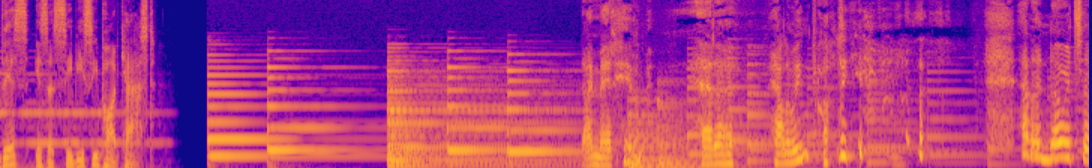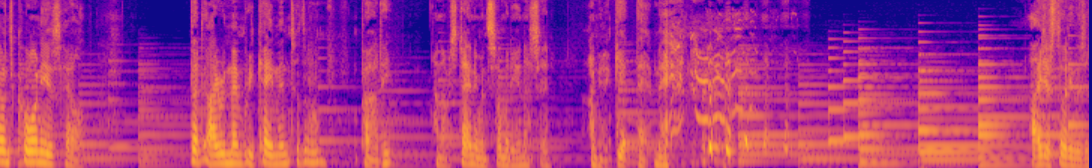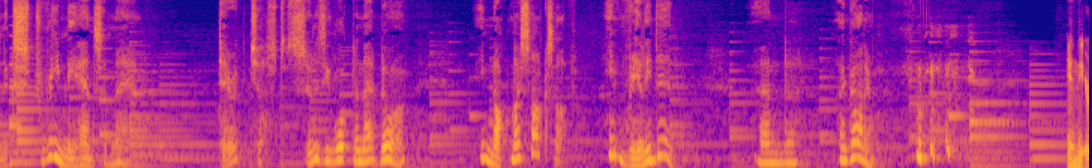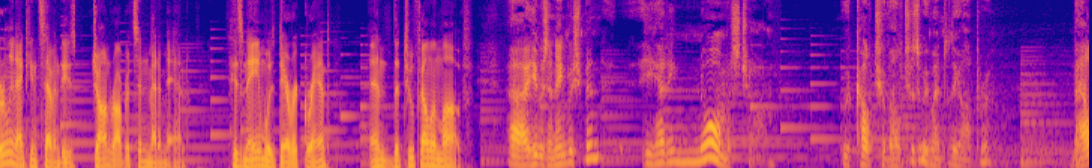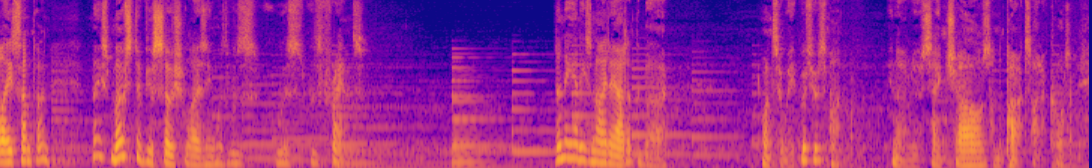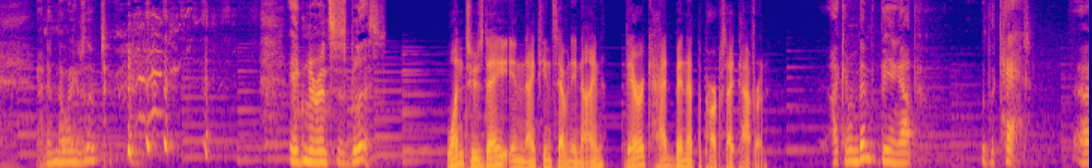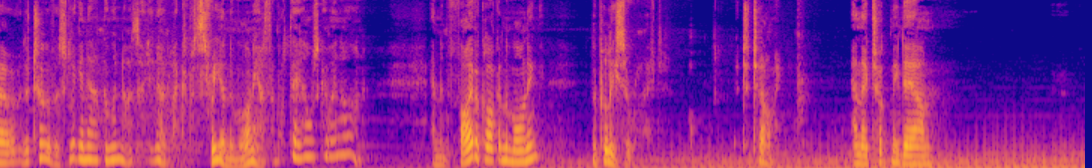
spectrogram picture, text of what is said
This is a CBC podcast. I met him at a Halloween party. and I know it sounds corny as hell. But I remember he came into the party and I was standing with somebody and I said, I'm going to get that man. I just thought he was an extremely handsome man. Derek, just as soon as he walked in that door, he knocked my socks off. He really did. And uh, I got him. In the early 1970s, John Robertson met a man. His name was Derek Grant, and the two fell in love. Uh, he was an Englishman. He had enormous charm. We were culture vultures. We went to the opera, ballet sometimes. Most, most of your socializing was, was, was, was friends. Then he had his night out at the bar once a week, which was fun. You know, St. Charles on the Parkside, of course. I didn't know what he was up to. Ignorance is bliss. One Tuesday in 1979, Derek had been at the Parkside Tavern. I can remember being up with the cat, uh, the two of us looking out the window. I thought, you know, like it was three in the morning. I thought, what the hell's going on? And then five o'clock in the morning, the police arrived to tell me. And they took me down,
